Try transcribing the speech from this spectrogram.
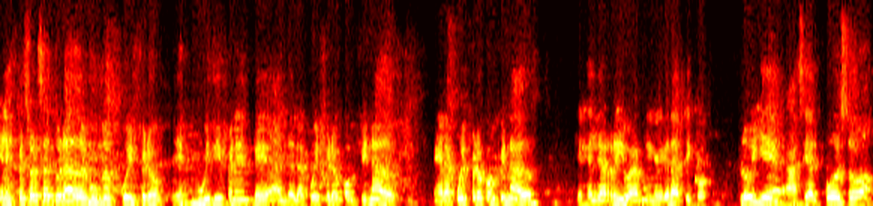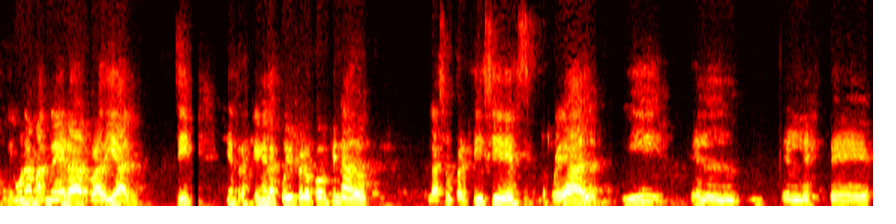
el espesor saturado en un acuífero es muy diferente al del acuífero confinado. En el acuífero confinado, que es el de arriba en el gráfico, fluye hacia el pozo de una manera radial, ¿sí? Mientras que en el acuífero confinado, la superficie es real y el, el, este,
